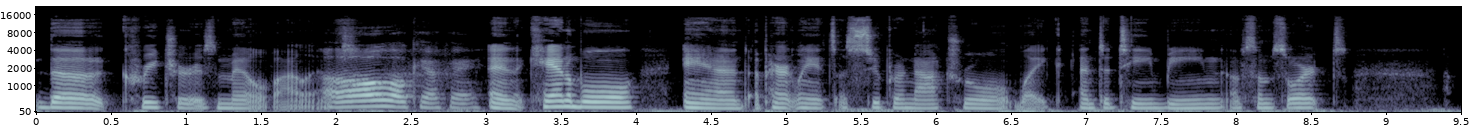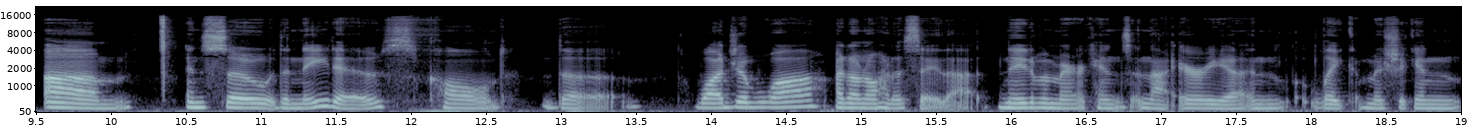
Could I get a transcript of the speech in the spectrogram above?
the creature is male violence. Oh, okay, okay. And a cannibal, and apparently it's a supernatural, like, entity being of some sort. Um, and so the natives called the Wajabwa, I don't know how to say that, Native Americans in that area in Lake Michigan,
